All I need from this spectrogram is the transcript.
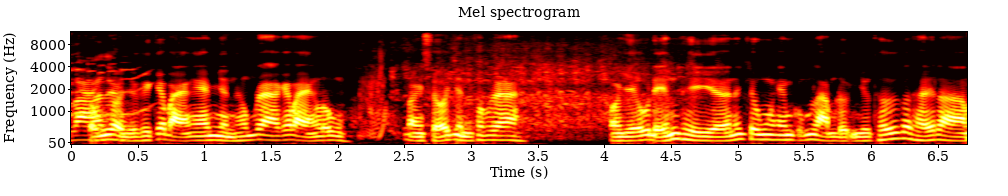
la Đúng rồi, nhiều khi cái bạn em nhìn không ra cái bạn luôn. Bạn sửa nhìn không ra. Còn về ưu điểm thì ờ, nói chung em cũng làm được nhiều thứ Có thể là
